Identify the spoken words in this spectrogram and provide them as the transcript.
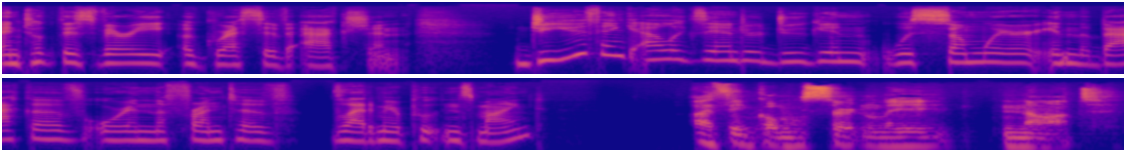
and took this very aggressive action, do you think Alexander Dugin was somewhere in the back of or in the front of Vladimir Putin's mind? I think almost certainly not.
